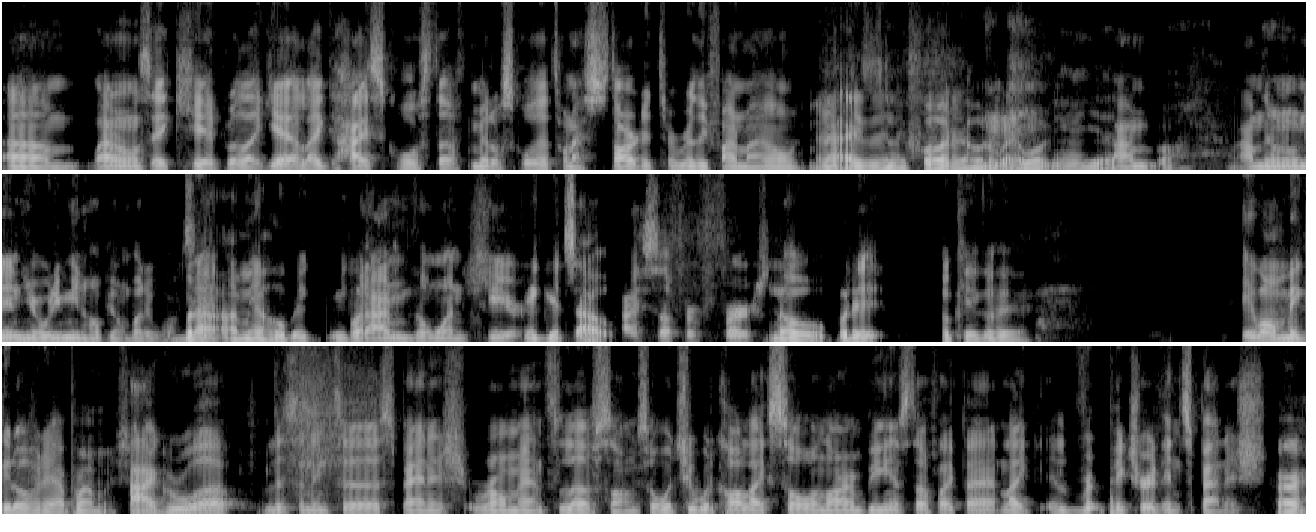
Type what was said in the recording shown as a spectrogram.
Um, I don't want to say kid, but like yeah, like high school stuff, middle school. That's when I started to really find my own. man, I accidentally farted. I hope nobody walking here yet. I'm I'm the only one in here. What do you mean? Hope nobody wants But in? I, I mean, I hope it. it but I'm the one here. it gets out. I suffer first. No, but it. Okay, go ahead. It won't make it over there. I promise. I grew up listening to Spanish romance love songs. So what you would call like soul and R and B and stuff like that. Like v- picture it in Spanish. Alright.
